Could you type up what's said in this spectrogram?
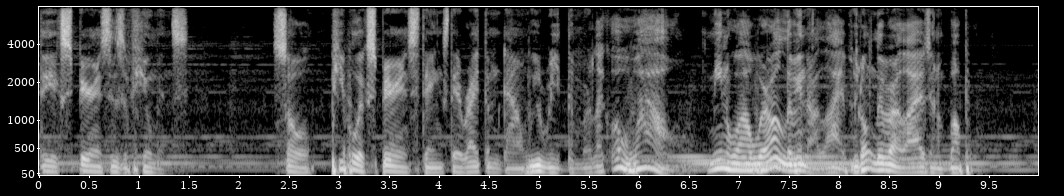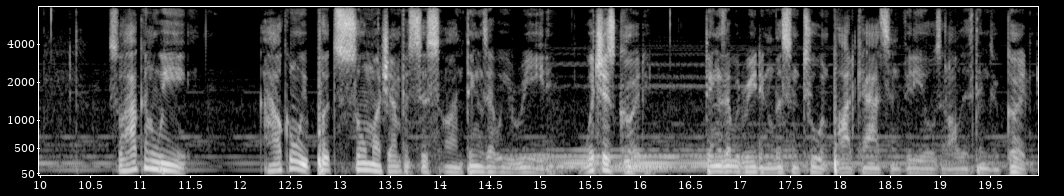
the experiences of humans. So people experience things, they write them down, we read them, we're like, oh wow. Meanwhile, we're all living our lives. We don't live our lives in a bubble. So how can we how can we put so much emphasis on things that we read, which is good. Things that we read and listen to and podcasts and videos and all these things are good.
